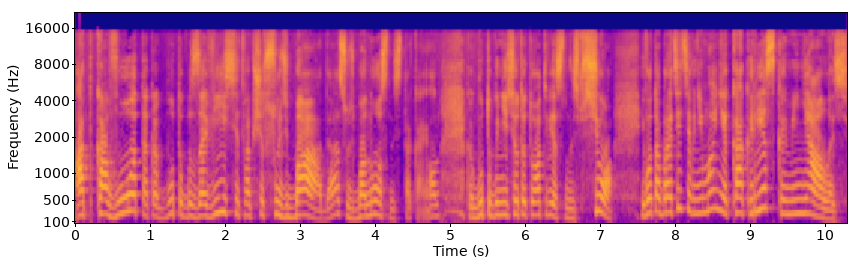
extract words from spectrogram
от кого-то как будто бы зависит вообще судьба, да, судьбоносность такая, он как будто бы несет эту ответственность. Все. И вот обратите внимание, как резко менялось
